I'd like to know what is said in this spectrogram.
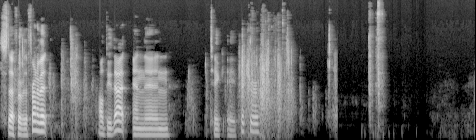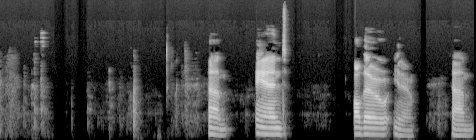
stuff over the front of it. I'll do that and then take a picture. Um, and although, you know, um,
